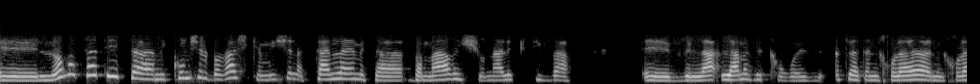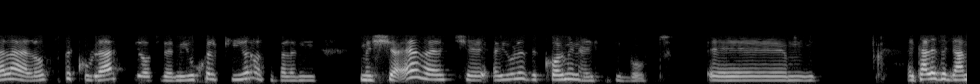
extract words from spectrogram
אה, לא מצאתי את המיקום של ברש כמי שנתן להם את הבמה הראשונה לכתיבה. אה, ולמה זה קורה? את יודעת, אני יכולה, אני יכולה להעלות ספקולציות והן יהיו חלקיות, אבל אני משערת שהיו לזה כל מיני סיבות. אה, הייתה לזה גם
